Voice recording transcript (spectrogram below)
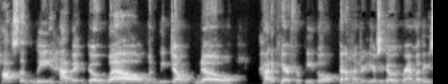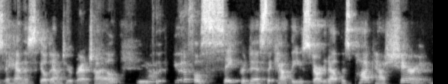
possibly have it go well when we don't know how to care for people that 100 years ago a grandmother used to hand this skill down to a grandchild yeah. the beautiful sacredness that cathy you started out this podcast sharing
